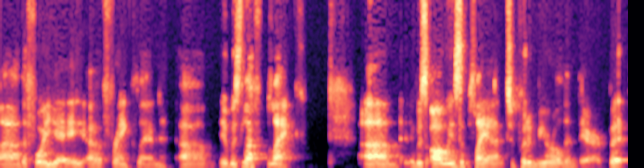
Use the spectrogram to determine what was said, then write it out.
uh, the foyer of Franklin, um, it was left blank. Um, it was always a plan to put a mural in there, but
